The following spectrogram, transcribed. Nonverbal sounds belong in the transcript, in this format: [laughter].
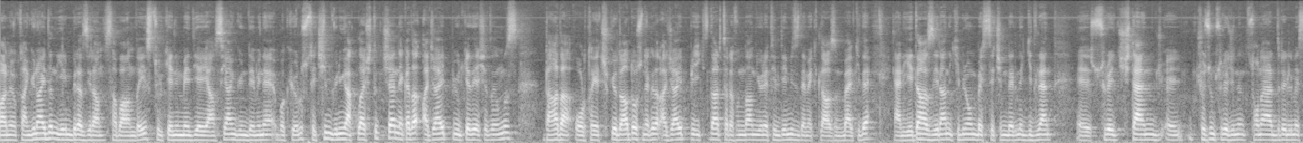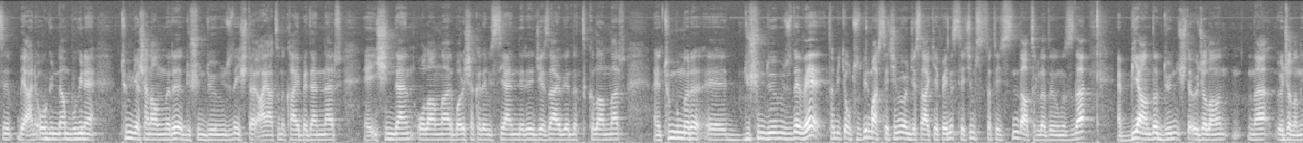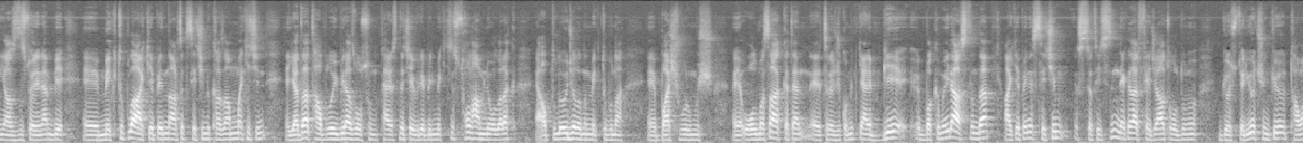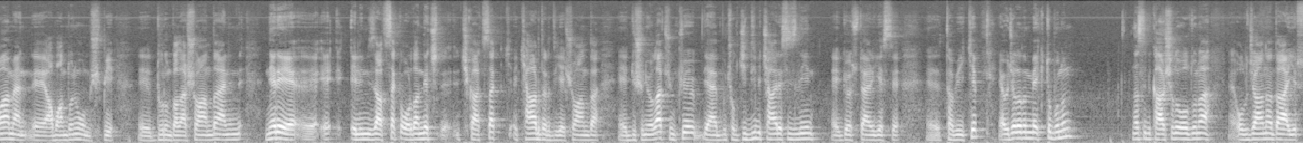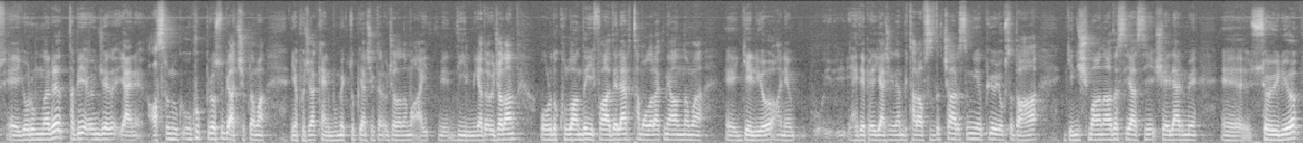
Var yoktan günaydın. 21 Haziran sabahındayız. Türkiye'nin medyaya yansıyan gündemine bakıyoruz. Seçim günü yaklaştıkça ne kadar acayip bir ülkede yaşadığımız daha da ortaya çıkıyor. Daha doğrusu ne kadar acayip bir iktidar tarafından yönetildiğimiz demek lazım belki de. Yani 7 Haziran 2015 seçimlerine gidilen e, süreçten e, çözüm sürecinin sona erdirilmesi ve hani o günden bugüne tüm yaşananları düşündüğümüzde işte hayatını kaybedenler, e, işinden olanlar, barış akademisyenleri, cezaevlerinde tıkılanlar, yani tüm bunları e, düşündüğümüzde ve tabii ki 31 Mart seçimi öncesi AKP'nin seçim stratejisini de hatırladığımızda yani bir anda dün işte Öcalan'a Öcalan'ın yazdığı söylenen bir e, mektupla AKP'nin artık seçimi kazanmak için e, ya da tabloyu biraz olsun tersine çevirebilmek için son hamle olarak e, Abdullah Öcalan'ın mektubuna e, başvurmuş e, olması hakikaten e, trajikomik. Yani bir bakımıyla aslında AKP'nin seçim stratejisinin ne kadar fecaat olduğunu gösteriyor. Çünkü tamamen e, abandone olmuş bir e, durumdalar şu anda. Yani nereye e, e elimizi atsak ve oradan ne çıkartsak kardır diye şu anda e, düşünüyorlar. Çünkü yani bu çok ciddi bir çaresizliğin e, göstergesi e, tabii ki. E, Öcalan'ın mektubunun nasıl bir karşılığı olduğuna e, olacağına dair e, yorumları tabii önce yani Asrın Hukuk Bürosu bir açıklama yapacak. Yani bu mektup gerçekten Öcalan'a mı ait mi değil mi ya da Öcalan orada kullandığı ifadeler tam olarak ne anlama e, geliyor? Hani HDP gerçekten bir tarafsızlık çağrısı mı yapıyor yoksa daha geniş manada siyasi şeyler mi söylüyor?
